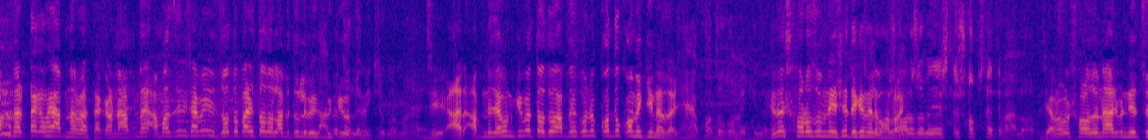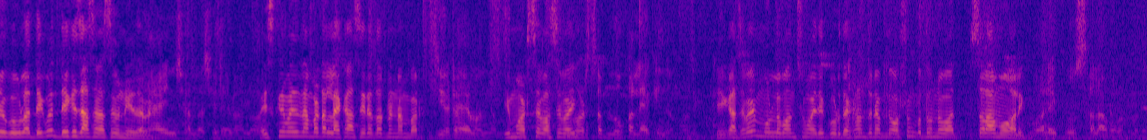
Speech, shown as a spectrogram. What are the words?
আপনার টাকা ভাই আপনার ব্যথা। কারণ আপনার আমার জিনিস আমি যত পারি তত লাভে তুলে বিক্রি বিক্রি করব হ্যাঁ। জি আর আপনি যখন কিনবেন তত কোনো কত কমে কিনা যায়। হ্যাঁ কত কমে কিনে সরজমিনে এসে দেখে নিলে ভালো হয়। সরজমিনে চাইতে ভালো হবে। যে আমরা সরজমিনে আসবেন ওগুলো দেখবেন দেখে যাচাই বাছাই নিয়ে যাবেন। হ্যাঁ ইনশাল্লাহ সেটাই ভালো হবে। স্ক্রিনে নাম্বারটা লেখা আছে এটা তো আপনার নাম্বার জি এটাই আমার নাম ইমো হোয়াটসঅ্যাপ আছে ভাই? হোয়াটসঅ্যাপ লোকাল একই নাম্বার ঠিক আছে ভাই মূল্যবান সময় দিয়ে গরু দেখানোর জন্য আপনি অসংখ্য ধন্যবাদ। সালামু আলাইকুম। ওয়ালাইকুম আসসালাম রহমতুল্লাহ।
